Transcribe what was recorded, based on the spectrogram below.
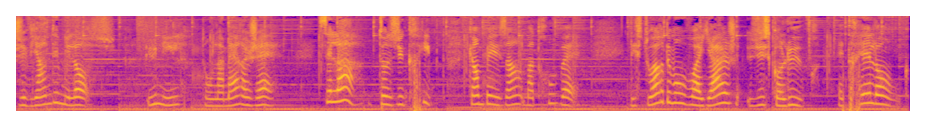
Je viens de Milos, une île dont la mer est C'est là, dans une crypte, qu'un paysan m'a trouvé. L'histoire de mon voyage jusqu'au Louvre est très longue.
